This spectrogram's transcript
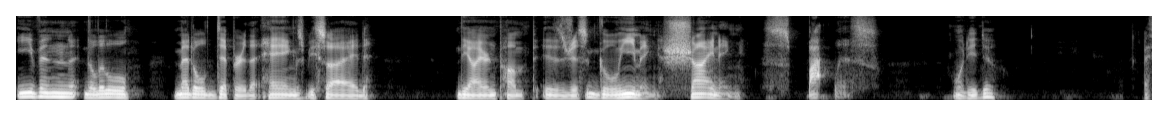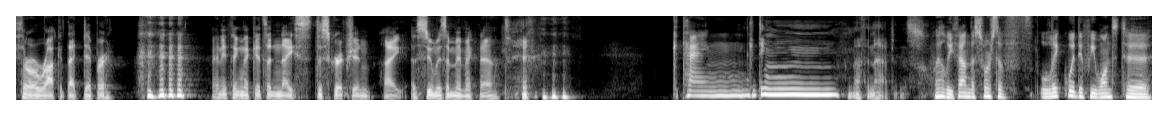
Even the little metal dipper that hangs beside the iron pump is just gleaming, shining, spotless. What do you do? I throw a rock at that dipper. Anything that gets a nice description, I assume is a mimic now. Katang. Ding! Nothing happens. Well, we found the source of liquid if we want to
